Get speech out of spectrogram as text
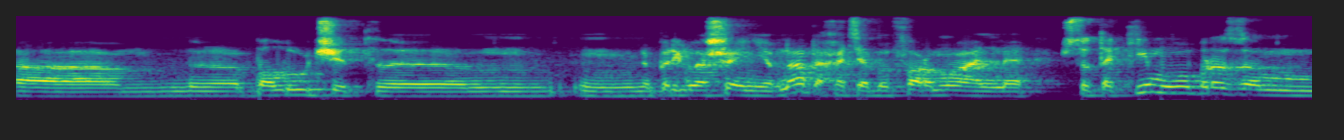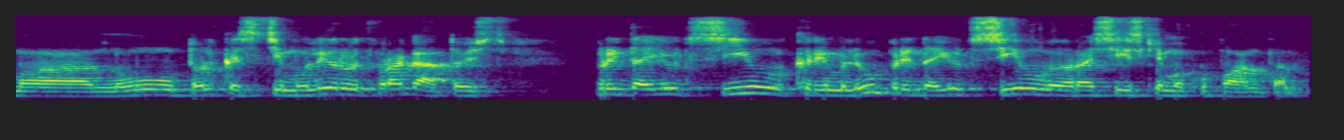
получит приглашение в НАТО, хотя бы формальное, что таким образом ну, только стимулирует врага, то есть придают сил Кремлю, придают сил российским оккупантам.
